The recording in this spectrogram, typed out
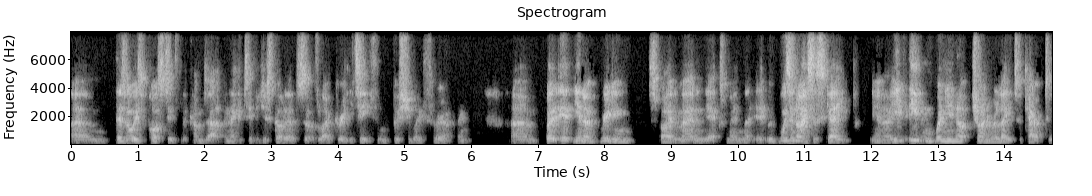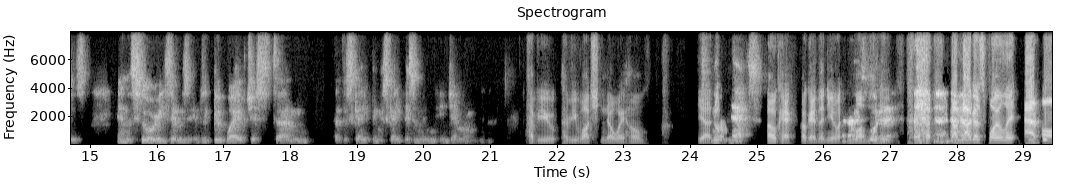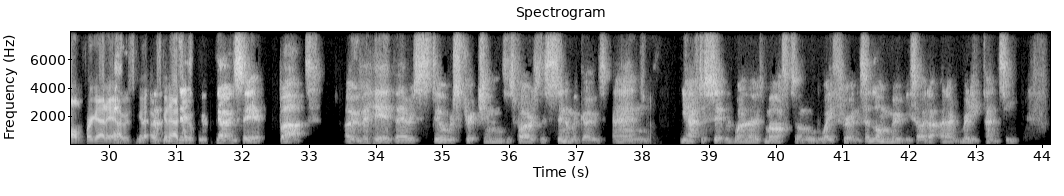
um, there's always positive that comes out of the negative. You just got to sort of like grit your teeth and push your way through, I think. Um, but it, you know, reading Spider-Man and the X-Men, it was a nice escape. You know, even when you're not trying to relate to characters in the stories, it was it was a good way of just um, of escaping escapism in, in general. Have you have you watched No Way Home? Yeah. Not yet. Okay. Okay. Then you? Mom... no, I'm not gonna spoil it at all. Forget it. I was gonna, I was gonna ask you. Go and see it, but over here there is still restrictions as far as the cinema goes, and gotcha. You have to sit with one of those masks on all the way through. And it's a long movie, so I don't I don't really fancy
